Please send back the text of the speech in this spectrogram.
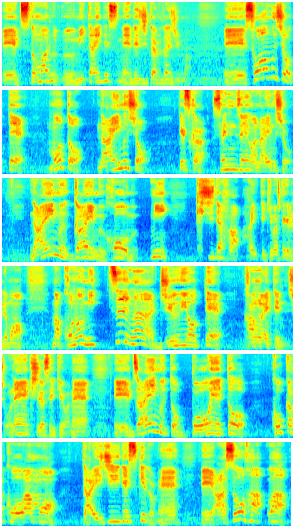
えー、務まるみたいですねデジタル大臣は。えー、総務省って元内務省ですから戦前は内務省内務外務法務に岸田派入ってきましたけれどもまあこの3つが重要って考えてるんでしょうね岸田政権はね。えー、財務と防衛と国家公安も大事ですけどね、えー、麻生派は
